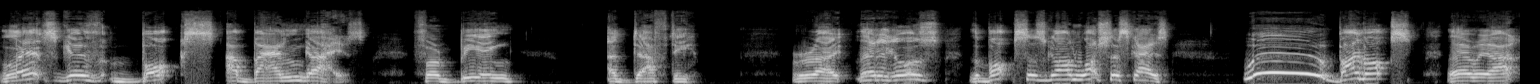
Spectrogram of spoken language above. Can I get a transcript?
Let's give Box a ban, guys, for being a dafty. Right, there he goes. The box has gone. Watch this, guys. Woo! Bye, box. There we are.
